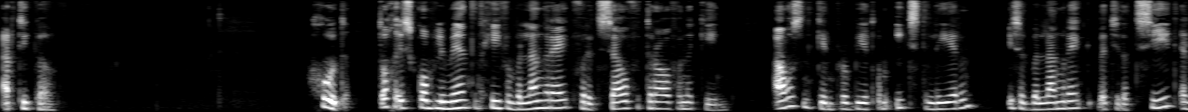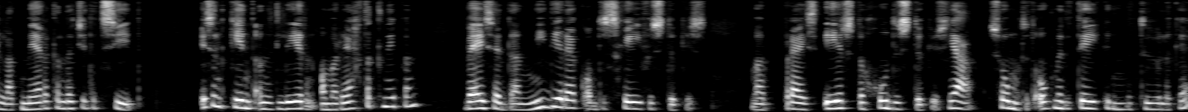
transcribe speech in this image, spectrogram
artikel. Goed, toch is complimenten geven belangrijk voor het zelfvertrouwen van een kind. Als een kind probeert om iets te leren, is het belangrijk dat je dat ziet en laat merken dat je dat ziet. Is een kind aan het leren om recht te knippen, wijs het dan niet direct op de scheve stukjes, maar prijs eerst de goede stukjes. Ja, zo moet het ook met de tekening natuurlijk, hè.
